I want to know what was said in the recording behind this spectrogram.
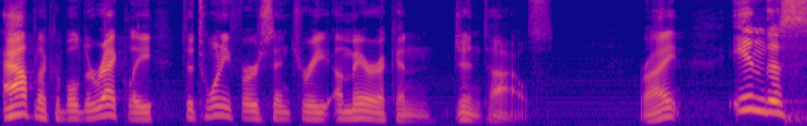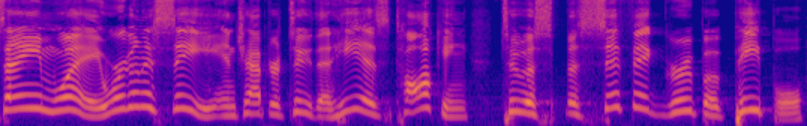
applicable directly to 21st century American Gentiles, right? In the same way, we're going to see in chapter 2 that he is talking to a specific group of people,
